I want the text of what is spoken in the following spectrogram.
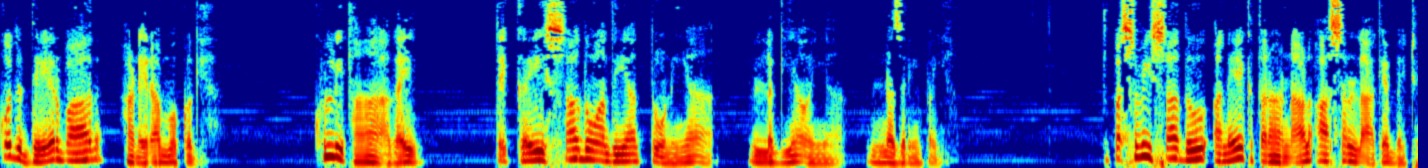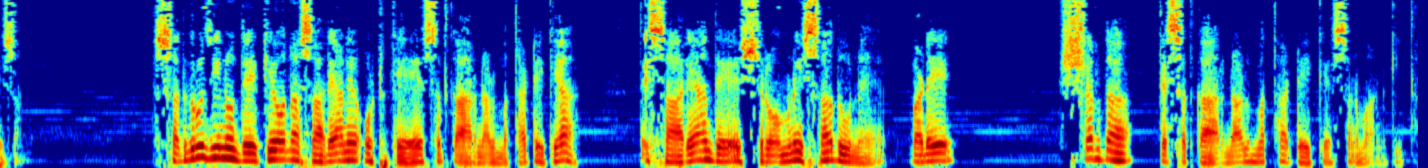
ਕੁਝ ਦੇਰ ਬਾਅਦ ਹਨੇਰਾ ਮੁੱਕ ਗਿਆ। ਖੁੱਲੀ ਥਾਂ ਆ ਗਈ ਤੇ ਕਈ ਸਾਧੂਆਂ ਦੀਆਂ ਧੂਣੀਆਂ ਲੱਗੀਆਂ ਹੋਈਆਂ ਨਜ਼ਰੀ ਪਈਆਂ। ਤਪਸਵੀ ਸਾਧੂ ਅਨੇਕ ਤਰ੍ਹਾਂ ਨਾਲ ਆਸਣ ਲਾ ਕੇ ਬੈਠੇ ਸਨ। ਸਤਿਗੁਰੂ ਜੀ ਨੂੰ ਦੇਖ ਕੇ ਉਹਨਾਂ ਸਾਰਿਆਂ ਨੇ ਉੱਠ ਕੇ ਸਤਕਾਰ ਨਾਲ ਮੱਥਾ ਟੇਕਿਆ ਤੇ ਸਾਰਿਆਂ ਦੇ ਸ਼੍ਰੋਮਣੀ ਸਾਧੂ ਨੇ ਬੜੇ ਸ਼ਰਧਾ ਤੇ ਸਤਕਾਰ ਨਾਲ ਮੱਥਾ ਟੇਕ ਕੇ ਸਨਮਾਨ ਕੀਤਾ।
